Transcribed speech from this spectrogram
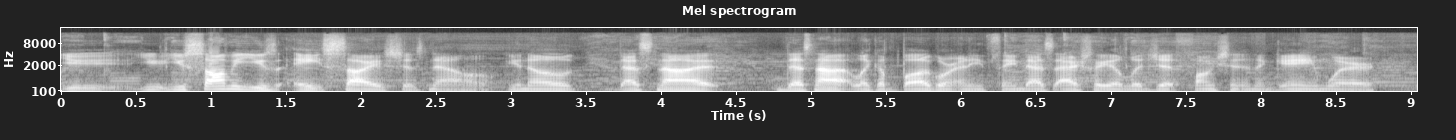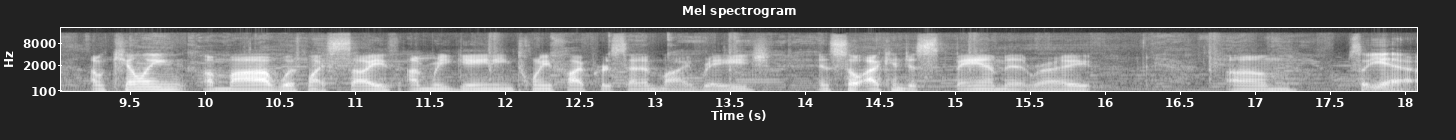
You you you saw me use eight scythes just now. You know, that's not that's not like a bug or anything. That's actually a legit function in the game where I'm killing a mob with my scythe. I'm regaining 25% of my rage and so I can just spam it, right? Um, so yeah,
